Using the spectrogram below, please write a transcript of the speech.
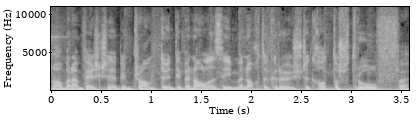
Aber wir haben festgestellt, beim Trump tönt eben alles immer nach der grössten Katastrophe,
